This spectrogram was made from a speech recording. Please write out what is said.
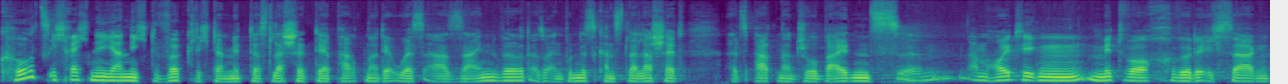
kurz. Ich rechne ja nicht wirklich damit, dass Laschet der Partner der USA sein wird, also ein Bundeskanzler Laschet als Partner Joe Bidens. Ähm, am heutigen Mittwoch würde ich sagen,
